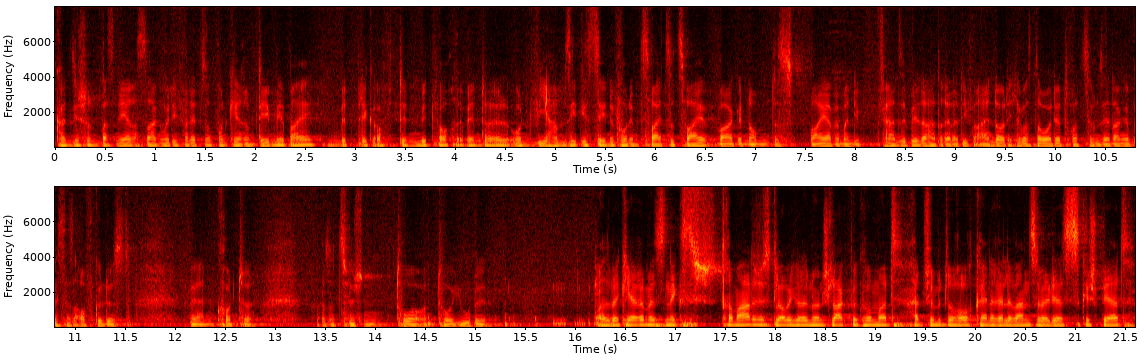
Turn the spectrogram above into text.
Können Sie schon was Näheres sagen über die Verletzung von Kerem Demir bei, mit Blick auf den Mittwoch eventuell? Und wie haben Sie die Szene vor dem 2 zu 2 wahrgenommen? Das war ja, wenn man die Fernsehbilder hat, relativ eindeutig, aber es dauert ja trotzdem sehr lange, bis das aufgelöst werden konnte. Also zwischen Tor und Torjubel Also bei Kerem ist nichts Dramatisches, glaube ich, weil er nur einen Schlag bekommen hat. Hat für Mittwoch auch keine Relevanz, weil der ist gesperrt.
